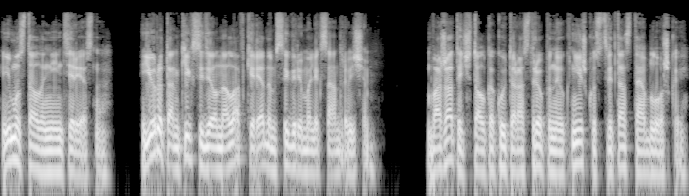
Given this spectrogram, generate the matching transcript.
Ему стало неинтересно. Юра Танких сидел на лавке рядом с Игорем Александровичем. Вожатый читал какую-то растрепанную книжку с цветастой обложкой.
